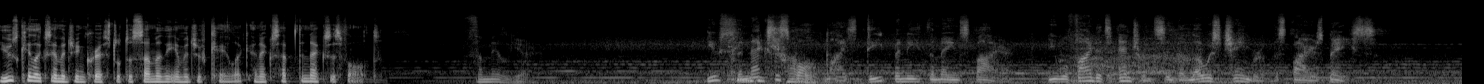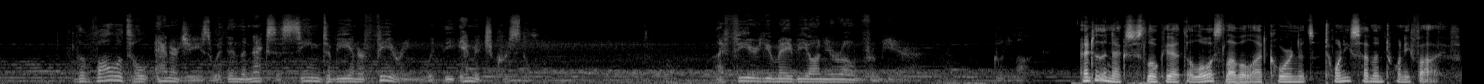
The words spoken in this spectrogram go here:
Use Kalec's Imaging Crystal to summon the image of Calyx and accept the Nexus Vault. Familiar. You The Nexus troubled. Vault lies deep beneath the main spire. You will find its entrance in the lowest chamber of the spire's base. The volatile energies within the Nexus seem to be interfering with the image crystal. I fear you may be on your own from here. Good luck. Enter the Nexus located at the lowest level at coordinates 2725.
